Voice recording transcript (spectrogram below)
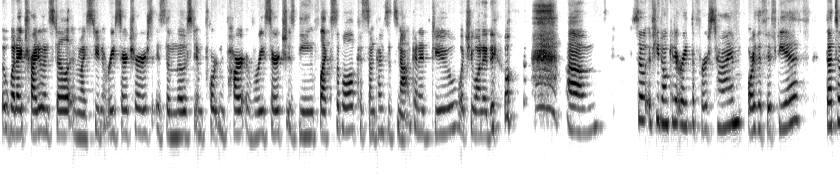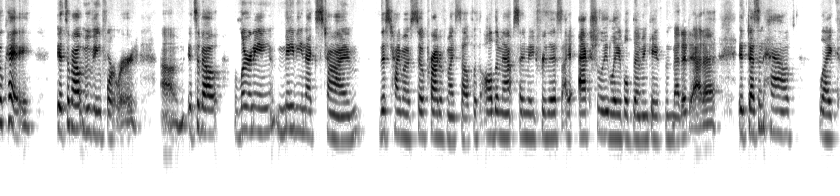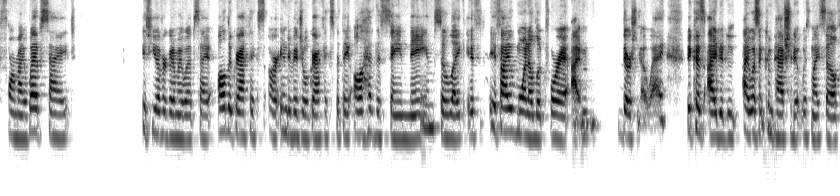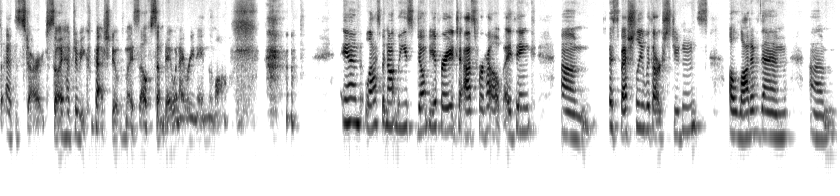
what I try to instill in my student researchers is the most important part of research is being flexible because sometimes it's not going to do what you want to do. um, so if you don't get it right the first time or the 50th, that's okay. It's about moving forward. Um, it's about learning maybe next time. This time I was so proud of myself with all the maps I made for this. I actually labeled them and gave them metadata. It doesn't have like for my website, if you ever go to my website, all the graphics are individual graphics, but they all have the same name. So like if if I want to look for it, I'm there's no way because I didn't I wasn't compassionate with myself at the start. So I have to be compassionate with myself someday when I rename them all. And last but not least, don't be afraid to ask for help. I think, um, especially with our students, a lot of them um,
